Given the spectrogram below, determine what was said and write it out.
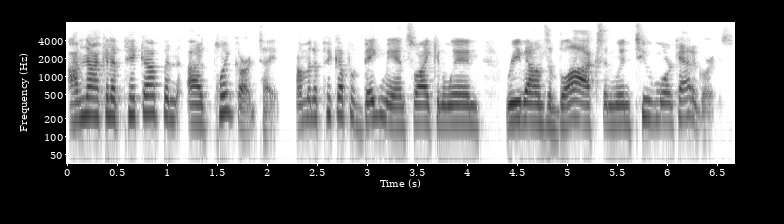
I'm not going to pick up an, a point guard type. I'm going to pick up a big man so I can win rebounds and blocks and win two more categories.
